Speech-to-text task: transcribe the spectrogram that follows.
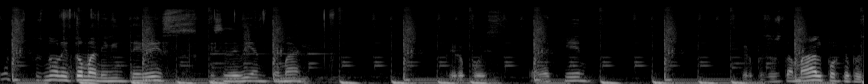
Muchos pues no le toman el interés que se debían tomar, pero pues cada quien. Pues eso está mal porque pues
